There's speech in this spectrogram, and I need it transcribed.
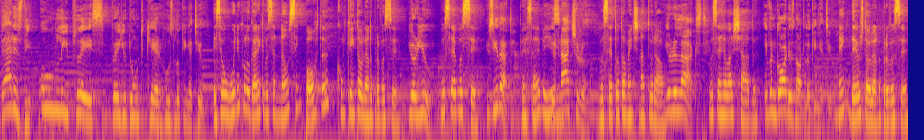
That is the only place where you don't care who's looking at you. Esse é o único lugar em que você não se importa com quem está olhando para você. You're you. Você é você. You see that? Percebe You're isso? natural. Você é totalmente natural. You're relaxed. Você é relaxado. Even God is not looking at you. Nem Deus está olhando para você.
